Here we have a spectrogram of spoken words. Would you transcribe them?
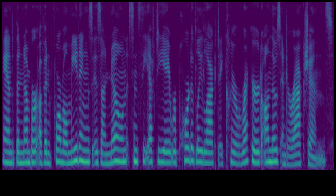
and the number of informal meetings is unknown since the FDA reportedly lacked a clear record on those interactions.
